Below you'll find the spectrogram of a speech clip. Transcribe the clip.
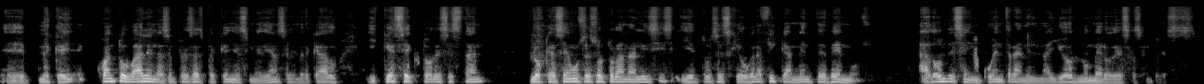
eh, cuánto valen las empresas pequeñas y medianas en el mercado y qué sectores están, lo que hacemos es otro análisis y entonces geográficamente vemos a dónde se encuentran el mayor número de esas empresas.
